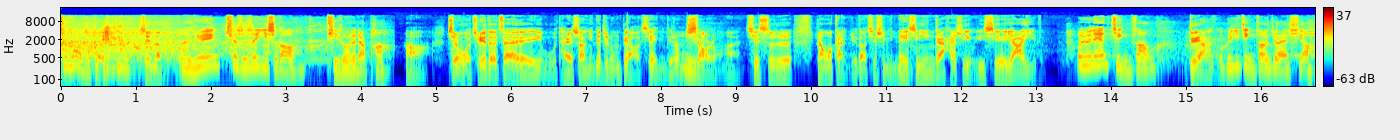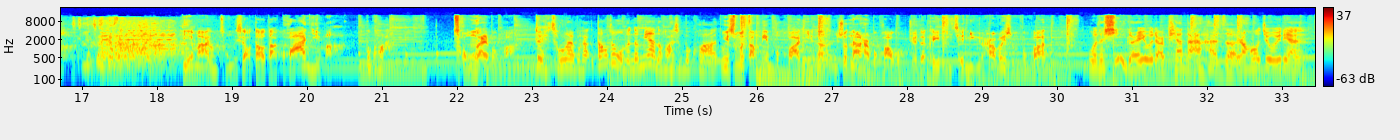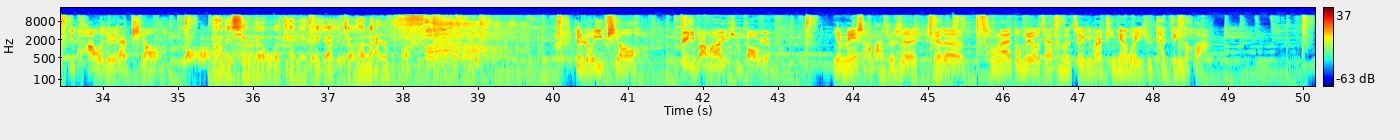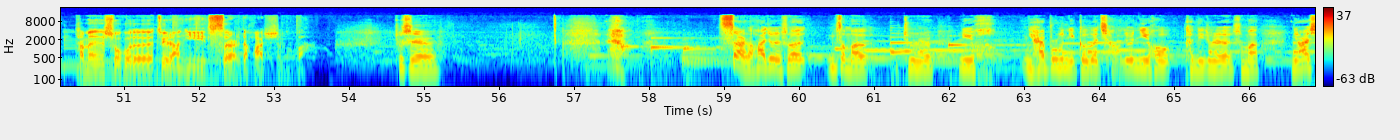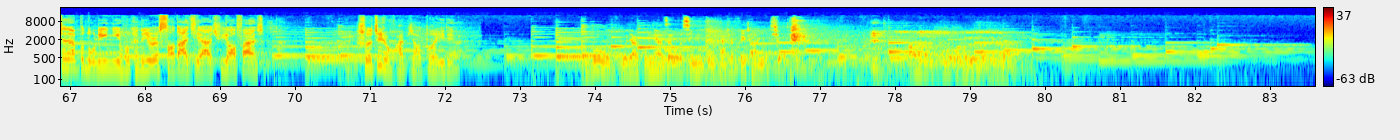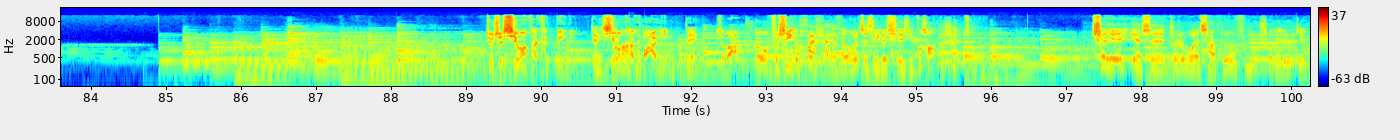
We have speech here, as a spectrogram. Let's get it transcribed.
现在不会。现在不。嗯，因为确实是意识到体重有点胖。啊。其实我觉得在舞台上你的这种表现，你的这种笑容啊，其实让我感觉到，其实你内心应该还是有一些压抑的。我有点紧张。对啊。我一紧张就爱笑。爹妈从小到大夸你吗？不夸。从来不夸。对，从来不夸。当着我们的面的话是不夸。为什么当面不夸你呢？你说男孩不夸，我觉得可以理解。女孩为什么不夸呢？我的性格有点偏男孩子，然后就有点一夸我就有点飘。他的性格，我天天在家就叫他男人婆，就容易飘。对你爸妈有什么抱怨吗？也没啥吧，就是觉得从来都没有在他们嘴里面听见过一句肯定的话。他们说过的最让你刺耳的话是什么话？就是，刺耳的话就是说。你怎么，就是你，你还不如你哥哥强。就是你以后肯定就是什么，你要是现在不努力，你以后肯定就是扫大街啊，去要饭什么的。说这种话比较多一点。不过我我家姑娘在我心目中还是非常优秀的。他们说过的内容。就是希望他肯定你，对，希望他夸你，对，是吧？我不是一个坏孩子，我只是一个学习不好的孩子。确实也是，就是我想对我父母说的就是这个。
